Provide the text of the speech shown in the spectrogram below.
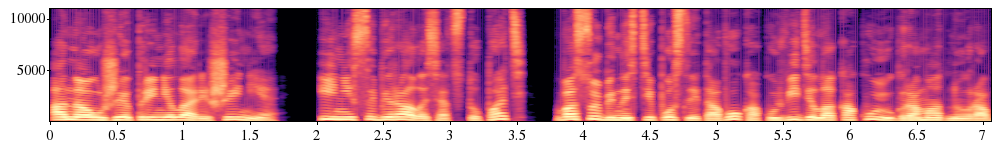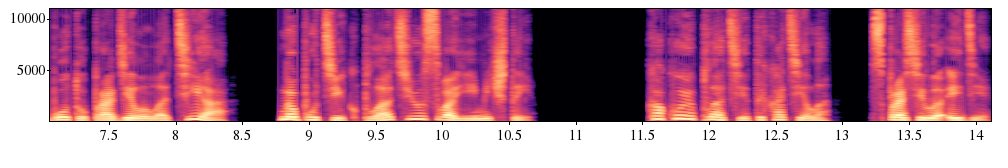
Она уже приняла решение и не собиралась отступать, в особенности после того, как увидела, какую громадную работу проделала Тиа на пути к платью своей мечты. «Какое платье ты хотела?» — спросила Эдди.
